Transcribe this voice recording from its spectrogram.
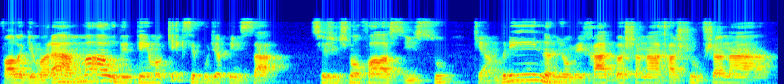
Fala Guimarães, mal de tema, o que, que você podia pensar se a gente não falasse isso? Que Amrina, Yom Echad Bashanah Hashuv Shanah.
